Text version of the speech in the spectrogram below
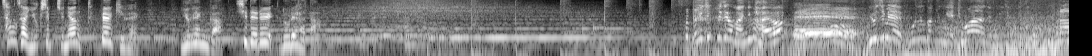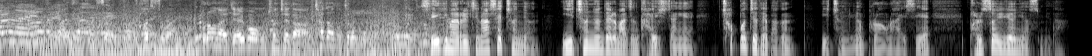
창사 60주년 특별 기획 유행가 시대를 노래하다. 뮤직비디오 많이 봐요? 네. 어, 요즘에 보는 것 중에 좋아하는 뮤직비디오. 브라운 아이즈. 벌써 저도 좋아해요. 브라운 아이즈 앨범 전체 다 찾아서 들어보고 그렇게 세기 말을 지나 새천년, 2000년대를 맞은 가요 시장의 첫 번째 대박은 2001년 브라운 아이즈의 벌써 1년이었습니다.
